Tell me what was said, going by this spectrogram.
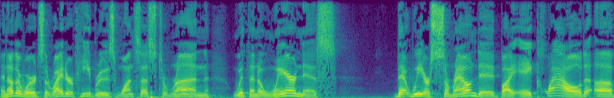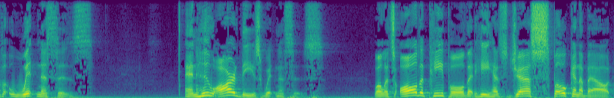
In other words, the writer of Hebrews wants us to run with an awareness that we are surrounded by a cloud of witnesses. And who are these witnesses? Well, it's all the people that he has just spoken about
